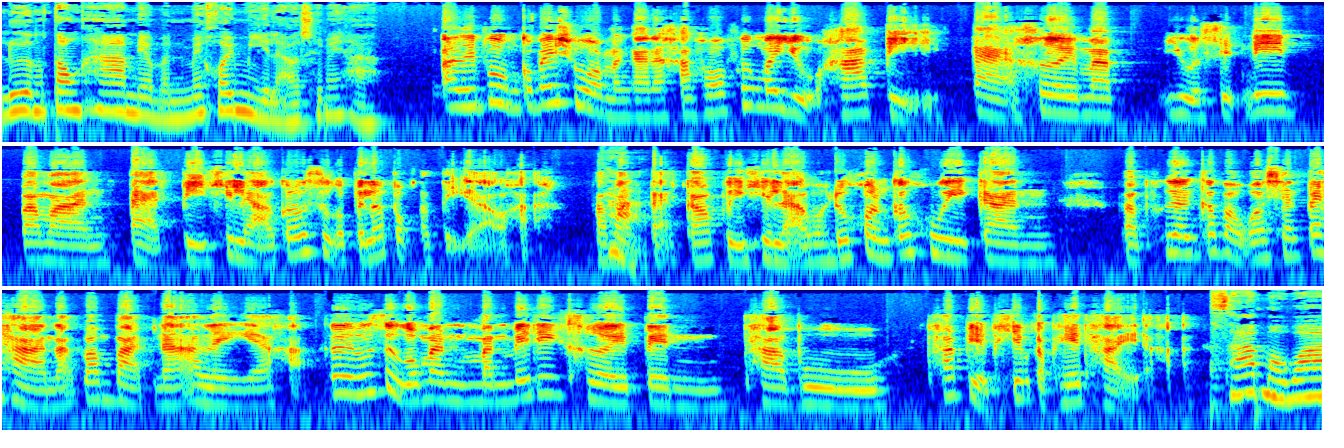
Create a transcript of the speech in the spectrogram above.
เรื่องต้องห้ามเนี่ยมันไม่ค่อยมีแล้วใช่ไหมคะอันนี้ผมก็ไม่ชัวร์เหมือนกันนะคะ เพราะเพิ่งมาอยู่ห้าปี แต่เคยมาอยู่ซิดนีย์ประมาณแปดปีที่แล้วก็รู้สึกว่าเป็นเรื่องปกติแล้วค่ะ ประมาณแปดเก้าปีที่แล้วทุกคนก็คุยกันแบบเพื่อนก็บอกว่าฉันไปหานักบำบัดนะอะไรเงี้ยค่ะ ก็รู้สึกว่ามันมันไม่ได้เคยเป็นtaboo ถ้าเปรียบเทียบกับประเทศไทยอะค่ะ ทราบมาว่า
